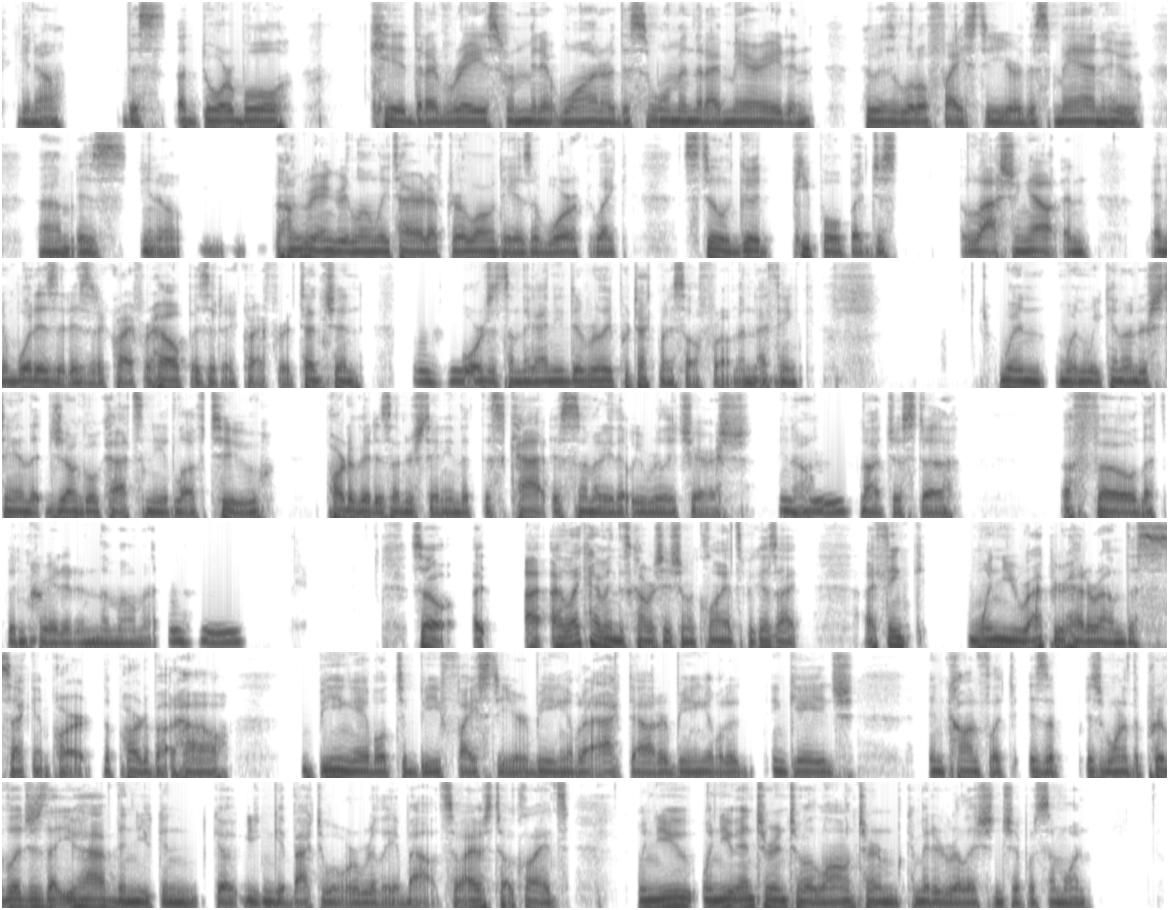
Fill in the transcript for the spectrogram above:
You know, this adorable kid that I've raised from minute one, or this woman that I married and who is a little feisty, or this man who um, is you know hungry, angry, lonely, tired after a long day of work. Like still good people, but just lashing out and. And what is it? Is it a cry for help? Is it a cry for attention? Mhm. or is it something I need to really protect myself from? And I think when when we can understand that jungle cats need love too, part of it is understanding that this cat is somebody that we really cherish. You know, Mhm. not just a a foe that's been created in the moment. hmm So I, I like having this conversation with clients because I, I think when you wrap your head around the second part, the part about how being able to be feisty or being able to act out or being able to engage in conflict is a is one of the privileges that you have, then you can go you can get back to what we're really about. So I always tell clients when you when you enter into a long term committed relationship with someone,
